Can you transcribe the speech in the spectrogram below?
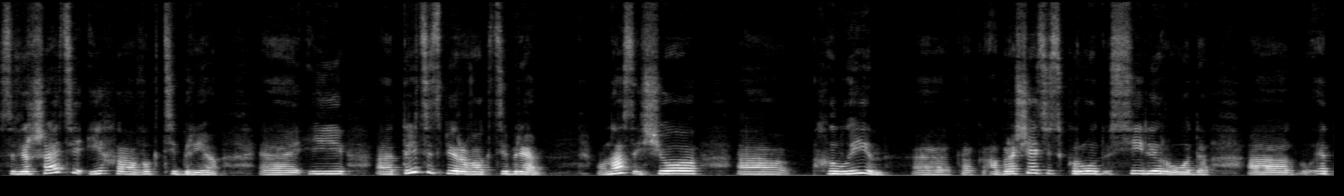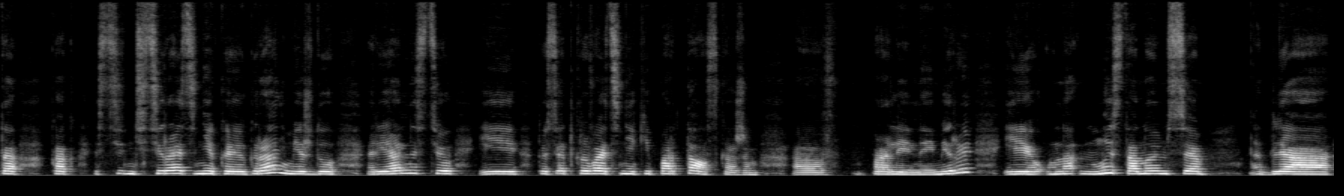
совершайте их а, в октябре. Э, и 31 октября у нас еще Хэллоуин – как обращайтесь к роду, силе рода. А, это как стирается некая грань между реальностью и, то есть открывается некий портал, скажем, э, в параллельные миры, и мы становимся для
